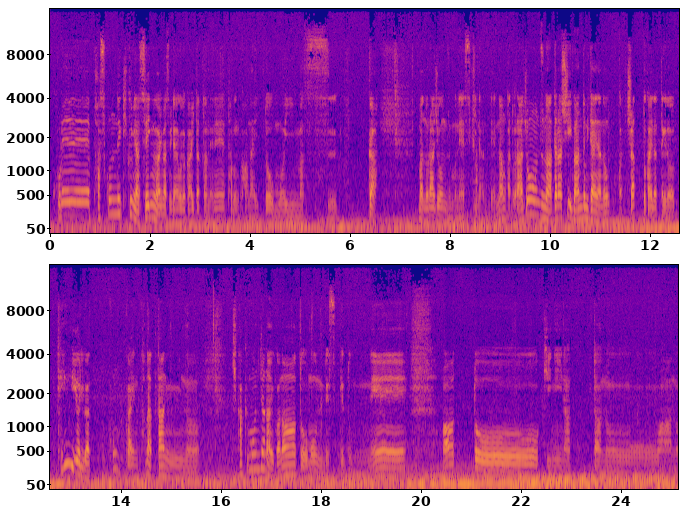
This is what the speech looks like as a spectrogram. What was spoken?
これ、パソコンで聞くには制限がありますみたいなこと書いてあったんでね、多分買わないと思いますが、まあ、ノラ・ジョーンズもね、好きなんで、なんかノラ・ジョーンズの新しいバンドみたいなのがちらっと書いてあったけど、っていうよりは、今回のただ単の企画もんじゃないかなと思うんですけどね。あと、気になったのは、あの、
